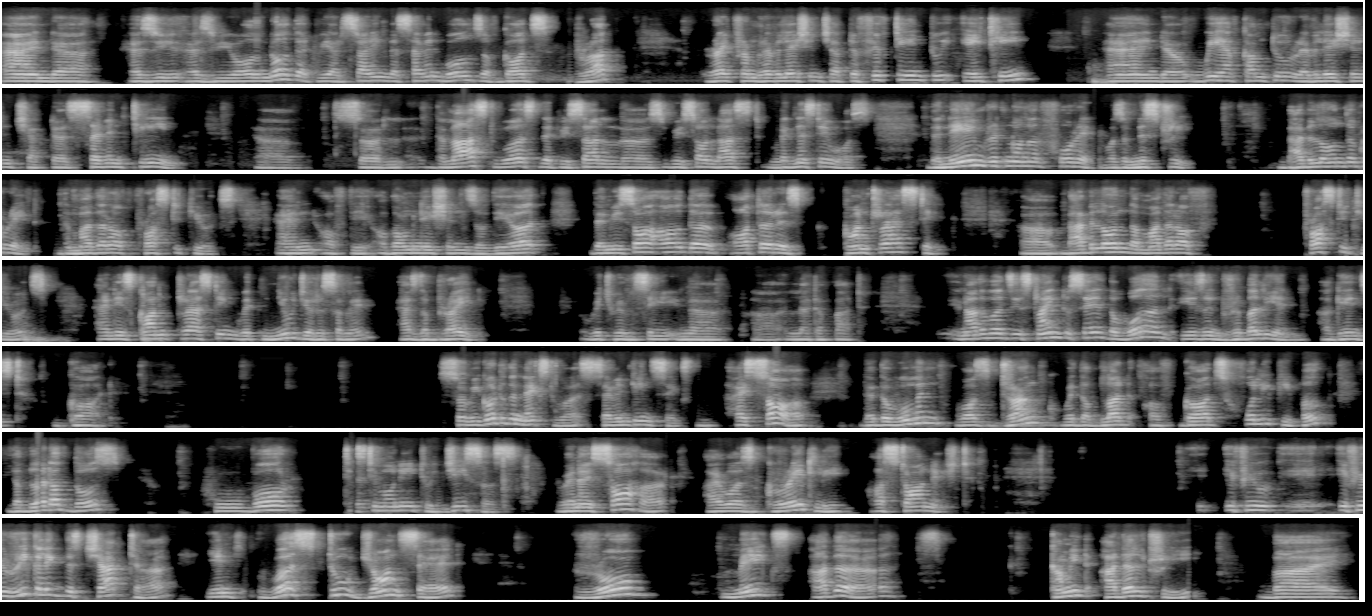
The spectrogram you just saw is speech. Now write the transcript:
And uh, as we as we all know that we are studying the seven bowls of God's wrath, right from Revelation chapter 15 to 18. And uh, we have come to Revelation chapter 17. Uh, so the last verse that we saw uh, we saw last Wednesday was the name written on her forehead was a mystery. Babylon the Great, the mother of prostitutes and of the abominations of the earth. Then we saw how the author is contrasting uh, Babylon, the mother of prostitutes, and is contrasting with New Jerusalem as the bride, which we'll see in the uh, latter part. In other words, he's trying to say the world is in rebellion against God. So we go to the next verse, 17:6. I saw that the woman was drunk with the blood of God's holy people, the blood of those who bore testimony to Jesus. When I saw her, I was greatly astonished. If you if you recollect this chapter, in verse 2, John said, Rome makes others commit adultery by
